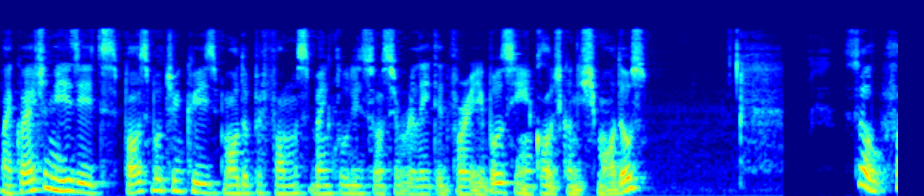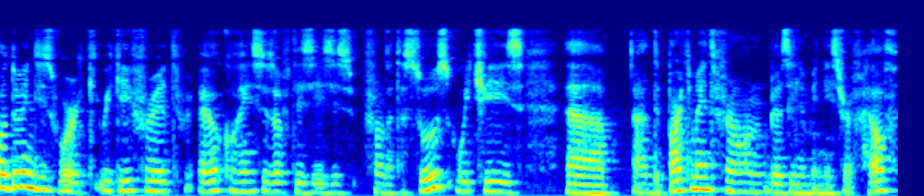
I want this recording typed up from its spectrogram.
my question is, it's possible to increase model performance by including social related variables in ecological niche models? So for doing this work, we it occurrences of diseases from DataSUS, which is uh, a department from Brazilian Ministry of Health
